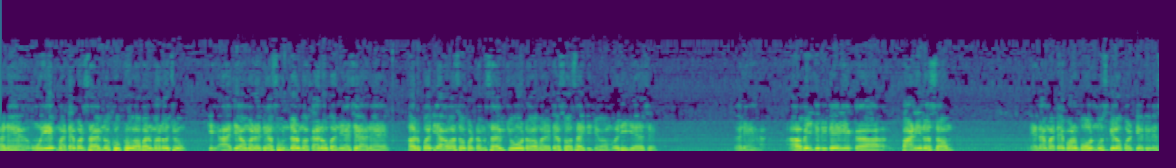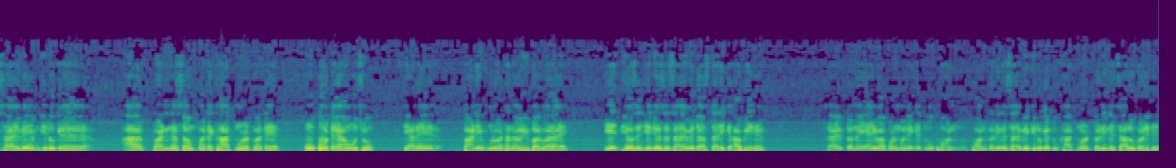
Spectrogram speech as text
અને હું એક માટે પણ સાહેબનો ખૂબ ખૂબ આભાર માનું છું કે આજે અમારે ત્યાં સુંદર મકાનો બન્યા છે અને હરપતિ આવાસો પર તમે સાહેબ જુઓ તો અમારે ત્યાં સોસાયટી જેવા મળી ગયા છે. અને આવી જ રીતે એક પાણીનો સંપ. એના માટે પણ બહુ મુશ્કેલો પડતી હતી અને સાહેબે એમ કીધું કે આ પાણીના સંપ માટે ખાતમુહૂર્ત માટે હું પોતે આવું છું. ત્યારે પાણી પુરવઠાના વિભાગવાળાએ એ જ દિવસે, જે દિવસે સાહેબે દસ તારીખે આવીને, સાહેબ તો નહીં આવ્યા, પણ મને કે તું ફોન ફોન કરીને સાહેબે કીધું કે તું ખાટમોટ કરીને ચાલુ કરી દે.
